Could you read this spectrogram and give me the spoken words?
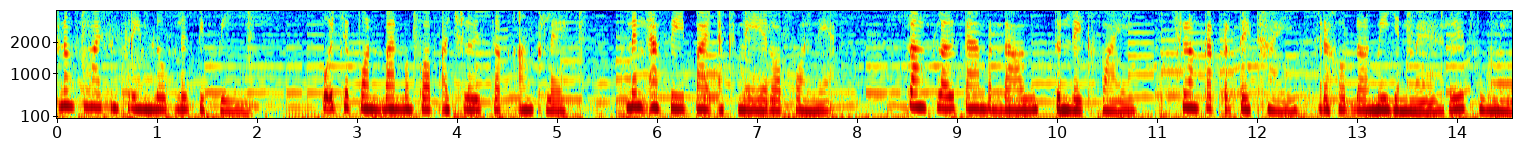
ក្នុងសម័យសង្គ្រាមលោកលើកទី2 ពួកជប៉ុនបានបង្កប់ឲ្យឆ្លើយសឹកអង់គ្លេសនិងអាស៊ីប៉ែកអាគ្នេយ៍រាប់ពាន់នាក់សង់ផ្លូវតាមបណ្ដោយទន្លេខ្វៃឆ្លងកាត់ប្រទេសថៃ រហូតដល់មីយ៉ាន់ម៉ាឬភូមា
